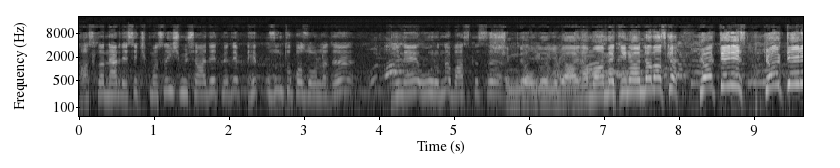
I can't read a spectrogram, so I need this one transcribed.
pasla neredeyse çıkmasına hiç müsaade etmedi. Hep uzun topa zorladı. Yine Uğur'un da baskısı. Şimdi olduğu gibi aynen Muhammed yine önde baskı. Gökdeniz! Gökdeniz!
